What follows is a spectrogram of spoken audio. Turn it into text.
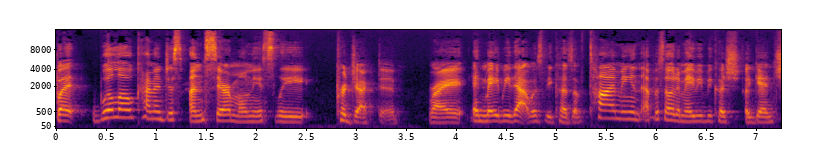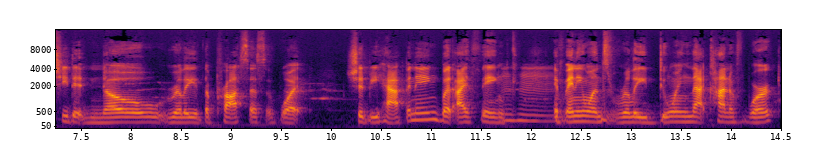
but Willow kind of just unceremoniously projected, right? And maybe that was because of timing in the episode, and maybe because again she didn't know really the process of what should be happening. But I think if anyone's really doing that kind of work,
